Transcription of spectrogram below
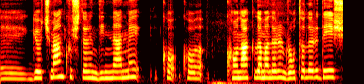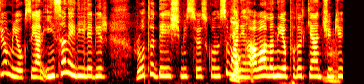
e, göçmen kuşların dinlenme ko- ko- konaklamaların rotaları değişiyor mu yoksa yani insan eliyle bir rota değişimi söz konusu mu? Yok. Hani havaalanı yapılırken çünkü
